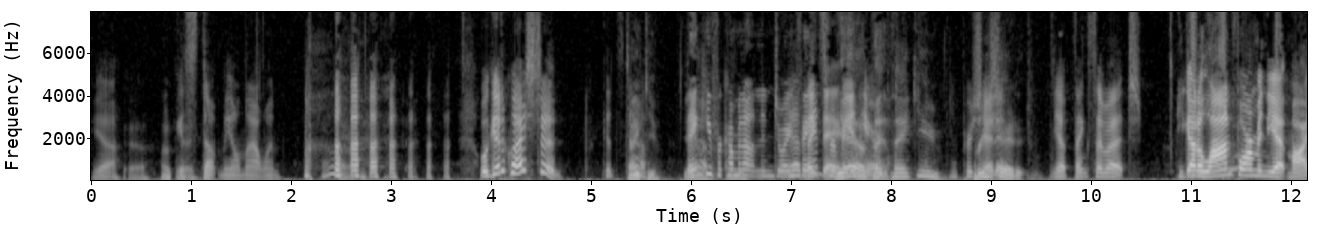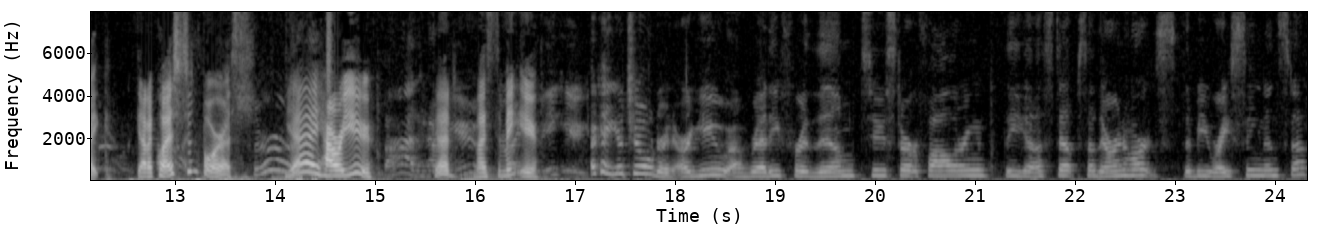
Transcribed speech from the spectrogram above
Yeah, Yeah. you Okay. can stump me on that one. Well, good question. Good stuff. thank you. Thank Yeah. you for coming out and enjoying Yeah, Fan thanks for Day. being Yeah. here. th- thank you. Appreciate, Appreciate it. it. Yep. Thanks so much. You got a line foreman yet, Mike? Got a question for us? Sure. Yay! How are you? Good. Nice to meet you. Okay, your children, are you uh, ready for them to start following the uh, steps of the Earnhardts to be racing and stuff?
